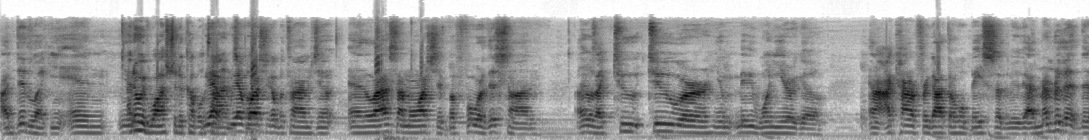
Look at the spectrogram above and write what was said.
I did like it, and you I know we've watched it a couple we times. have, we have watched it a couple times, you know. And the last time I watched it before this time, it was like two, two or you know maybe one year ago, and I kind of forgot the whole basis of the movie. I remember the the,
